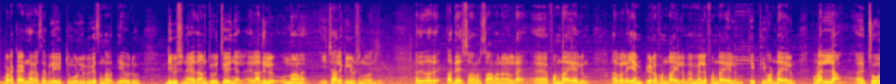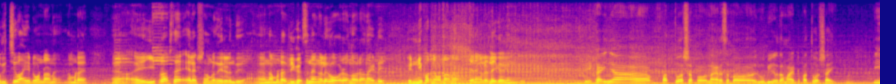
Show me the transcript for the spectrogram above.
വടക്കായൻ നഗരസഭയിലെ ഏറ്റവും കൂടുതൽ വികസനം നടത്തിയ ഒരു ഡിവിഷൻ ഏതാണെന്ന് ചോദിച്ചു കഴിഞ്ഞാൽ അതിൽ അതിൽ ഒന്നാണ് ഈ ചാലക്കൽ ഡിവിഷൻ എന്ന് പറയുന്നത്. അത് തദ്ദേ- തദ്ദേശ സ്വയംഭരണ സ്ഥാപനങ്ങളുടെ ഫണ്ടായാലും അതുപോലെ എം പിയുടെ ഫണ്ടായാലും എം എൽ എ ഫണ്ടായാലും കിഫി ഫണ്ടായാലും നമ്മളെല്ലാം ചോദിച്ച് വാങ്ങിയിട്ടുകൊണ്ടാണ് നമ്മുടെ ഈ പ്രാവശ്യത്തെ ഇലക്ഷൻ നമ്മൾ നേരിടുന്നത്. നമ്മുടെ വികസനങ്ങൾ ഓരോന്നോരോന്നായിട്ട് എണ്ണി പറഞ്ഞുകൊണ്ടാണ് ജനങ്ങളുടെ ഇടയിലേക്ക് അറിയുന്നത് ഈ കഴിഞ്ഞ പത്ത് വർഷം ഇപ്പോൾ നഗരസഭ രൂപീകൃതമായിട്ട് പത്ത് വർഷമായി ഈ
